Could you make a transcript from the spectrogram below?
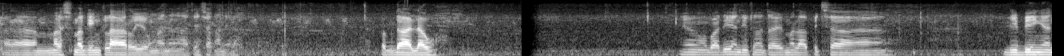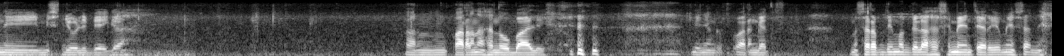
para mas maging klaro yung ano natin sa kanila. Pagdalaw yan mga buddy andito na tayo malapit sa libingan ni Miss Jolie Vega. Parang parang nasa No Valley. Ganyan parang gato masarap din magdala sa cemetery minsan eh.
